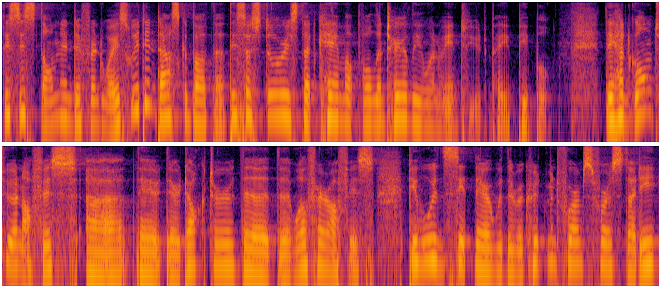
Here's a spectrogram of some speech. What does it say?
This is done in different ways. We didn't ask about that. These are stories that came up voluntarily when we interviewed people. They had gone to an office, uh, their, their doctor, the, the welfare office. People would sit there with the recruitment forms for a study.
